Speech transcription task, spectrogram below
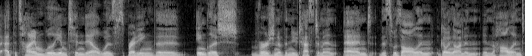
at the time, William Tyndale was spreading the English version of the New Testament, and this was all in going on in in the Holland,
